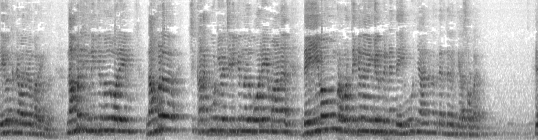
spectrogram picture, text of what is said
ദൈവത്തിന്റെ വചനം പറയുന്നത്. നമ്മൾ ചിന്തിക്കുന്നത് പോലെയും നമ്മൾ കണക്കുകൂട്ടി വെച്ചിരിക്കുന്നത് പോലെയുമാണ് ദൈവവും പ്രവർത്തിക്കുന്നതെങ്കിൽ പിന്നെ ദൈവവും ഞാനും തമ്മിൽ എന്താ വ്യത്യാസമുള്ളത്? ഏ?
